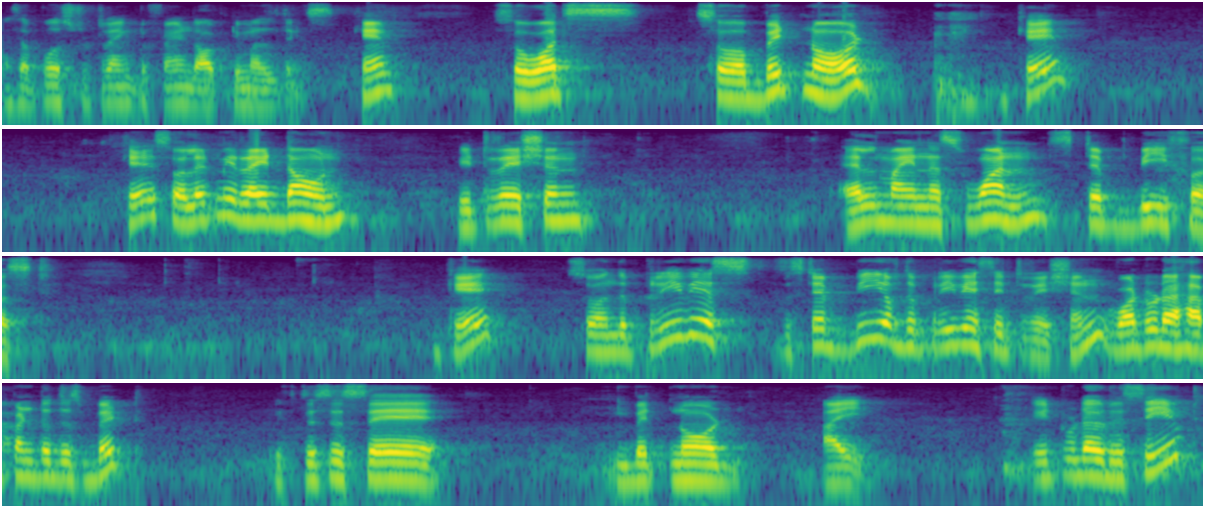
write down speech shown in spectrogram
as opposed to trying to find optimal things okay? So what's so a bit node okay? Okay so let me write down iteration l minus 1 step b first okay? So in the previous the step b of the previous iteration what would have happened to this bit? If this is say bit node i it would have received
